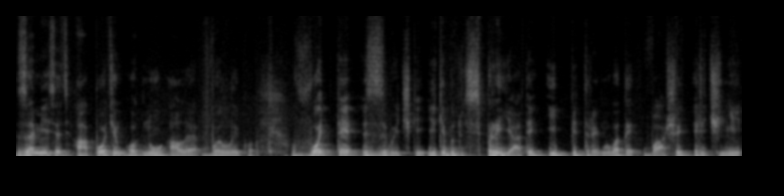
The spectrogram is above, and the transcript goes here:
за місяць, а потім одну, але велику. Вводьте звички, які будуть сприяти і підтримувати ваші річні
